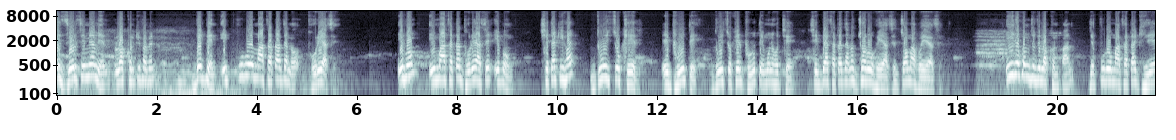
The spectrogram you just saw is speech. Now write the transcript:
এই জেলসেমিয়ামের লক্ষণ কি পাবেন? দেখবেন এই পুরো মাথাটা যেন ধরে আছে। এবং এই মাথাটা ধরে আছে এবং সেটা কি হয়? দুই চোখের এই ভুরুতে, দুই চোখের ভুরুতে মনে হচ্ছে সেই ব্যথাটা যেন জড়ো হয়ে আছে, জমা হয়ে আছে। এইরকম যদি লক্ষণ পান যে পুরো মাথাটা ঘিরে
